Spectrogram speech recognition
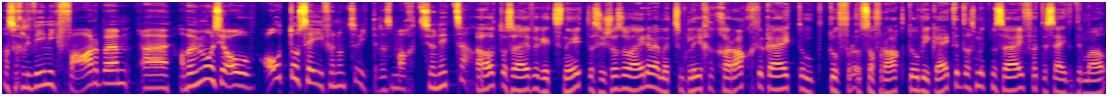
also ein bisschen wenig Farbe, äh, aber man muss ja auch Autosaven und so weiter, das macht es ja nicht selber. Autosaven gibt es nicht, das ist schon so einer, wenn man zum gleichen Charakter geht und du so fragst, du, wie geht das mit dem Safen, dann sagt er mal,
